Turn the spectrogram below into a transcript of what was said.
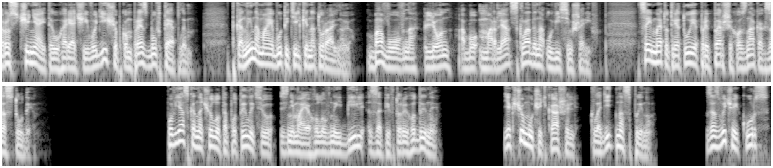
Розчиняйте у гарячій воді, щоб компрес був теплим. Тканина має бути тільки натуральною. Бавовна, льон або марля складена у 8 шарів. Цей метод рятує при перших ознаках застуди. Пов'язка на чоло та потилицю знімає головний біль за півтори години. Якщо мучить кашель, кладіть на спину. Зазвичай курс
